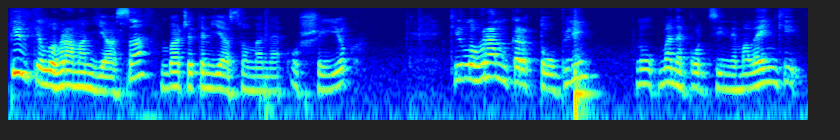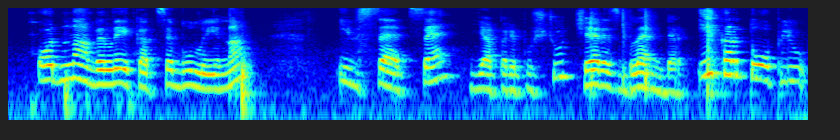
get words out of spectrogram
пів кілограма м'яса. Бачите, м'ясо у мене ошийок, кілограм картоплі. Ну, в мене порції не маленькі. Одна велика цибулина. І все це я перепущу через блендер. І картоплю,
